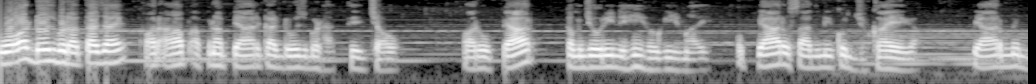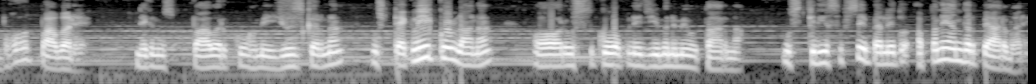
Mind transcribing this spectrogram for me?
वो और डोज बढ़ाता जाए और आप अपना प्यार का डोज बढ़ाते जाओ। और वो प्यार कमज़ोरी नहीं होगी हमारी। वो प्यार उस आदमी को झुकाएगा। प्यार में बहुत पावर है लेकिन उस पावर को हमें यूज़ करना उस टेक्निक को लाना और उसको अपने जीवन में उतारना। उसके लिए सबसे पहले तो अपने अंदर प्यार भरें।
